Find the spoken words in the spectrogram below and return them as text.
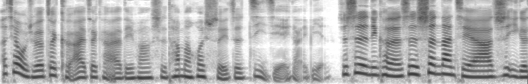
而且我觉得最可爱、最可爱的地方是，他们会随着季节改变。就是你可能是圣诞节啊，就是一个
